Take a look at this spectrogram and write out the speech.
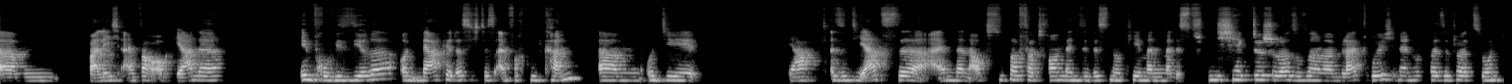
ähm, weil ich einfach auch gerne improvisiere und merke, dass ich das einfach gut kann. Ähm, und die, ja, also die Ärzte einem dann auch super vertrauen, wenn sie wissen, okay, man, man ist nicht hektisch oder so, sondern man bleibt ruhig in der Notfallsituation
